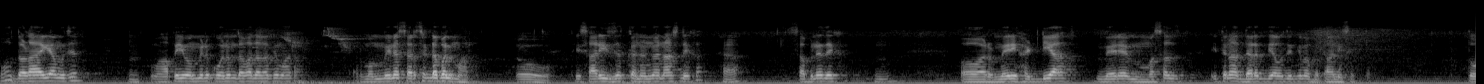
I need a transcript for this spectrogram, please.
बहुत दौड़ाया गया मुझे। वहाँ पे ही मम्मी ने कोने में दबा दबा के मारा। और मम्मी ने सर से डबल मारा। ओ तो ये सारी इज़्ज़त का नंगा नाच देखा। हाँ। सबने देखा। और मेरी हड्डियाँ मेरे मसल्स इतना दर्द दिया उस दिन कि मैं बता नहीं सकता। तो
